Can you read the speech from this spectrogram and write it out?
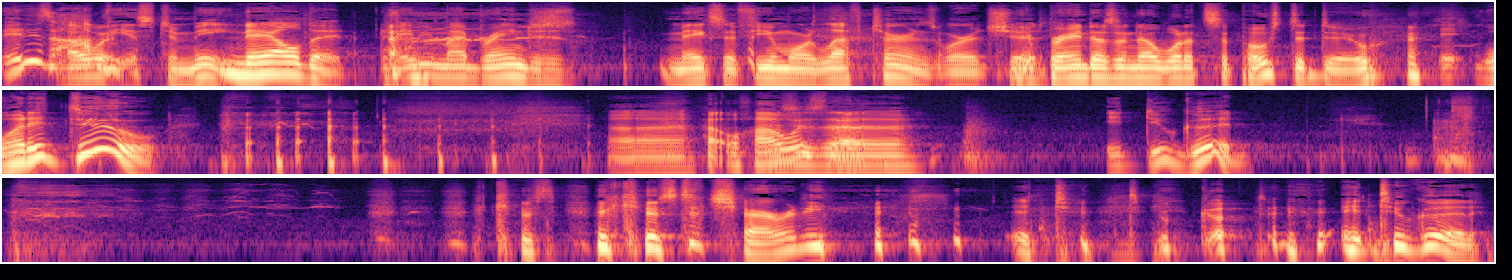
It is obvious to me. Nailed it. Maybe my brain just makes a few more left turns where it should. Your brain doesn't know what it's supposed to do. It- what it do? how how This is, that? uh, it do good. it, gives, it gives to charity. It do, Do good. it do good.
